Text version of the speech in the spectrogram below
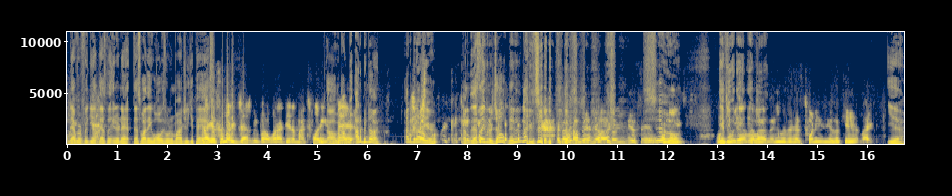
never forget. That's the internet. That's why they always want to remind you of your past. Like if somebody judged me about what I did in my twenties, oh, I'd, man. be- I'd have been done. I'd have been out of here. Oh I mean, that's not even a joke, nigga. Like, shit. no, I mean, yo, I know you being serious. I know. Shoot. If you- we not if- if you- realize that he was in his twenties, he was a kid. Like, Yeah.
